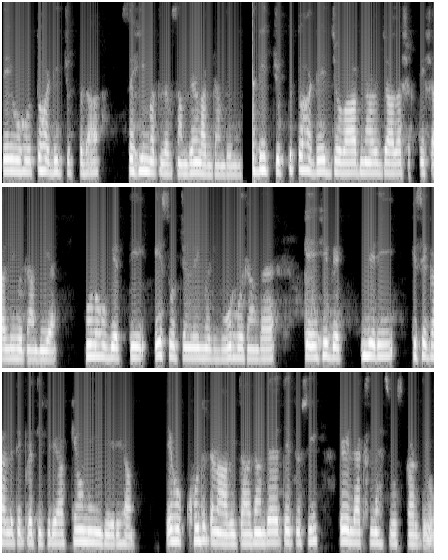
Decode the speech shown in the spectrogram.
ਤੇ ਉਹ ਤੁਹਾਡੀ ਚੁੱਪ ਦਾ ਸਹੀ ਮਤਲਬ ਸਮਝਣ ਲੱਗ ਜਾਂਦੇ ਨੇ। ਤੁਹਾਡੀ ਚੁੱਪ ਤੁਹਾਡੇ ਜਵਾਬ ਨਾਲ ਜ਼ਿਆਦਾ ਸ਼ਕਤੀਸ਼ਾਲੀ ਹੋ ਜਾਂਦੀ ਹੈ। ਹੁਣ ਉਹ ਵਿਅਕਤੀ ਇਹ ਸੋਚਣ ਲਈ ਮਜਬੂਰ ਹੋ ਜਾਂਦਾ ਹੈ ਕਿ ਇਹ ਵਿਅਕ- ਮੇਰੀ ਕਿਸੇ ਗੱਲ ਤੇ ਪ੍ਰਤੀਕਿਰਿਆ ਕਿਉਂ ਨਹੀਂ ਦੇ ਰਿਹਾ? ਤੇ ਉਹ ਖੁਦ ਤਣਾਅ ਵਿੱਚ ਆ ਜਾਂਦਾ ਹੈ ਤੇ ਤੁਸੀਂ ਰਿਲੈਕਸ ਮਹਿਸੂਸ ਕਰਦੇ ਹੋ।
